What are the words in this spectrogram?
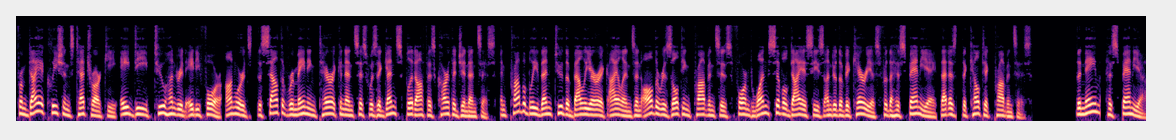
From Diocletian's Tetrarchy AD 284 onwards, the south of remaining Tarraconensis was again split off as Carthaginensis, and probably then too the Balearic Islands and all the resulting provinces formed one civil diocese under the Vicarius for the Hispaniae that is, the Celtic provinces. The name, Hispania,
